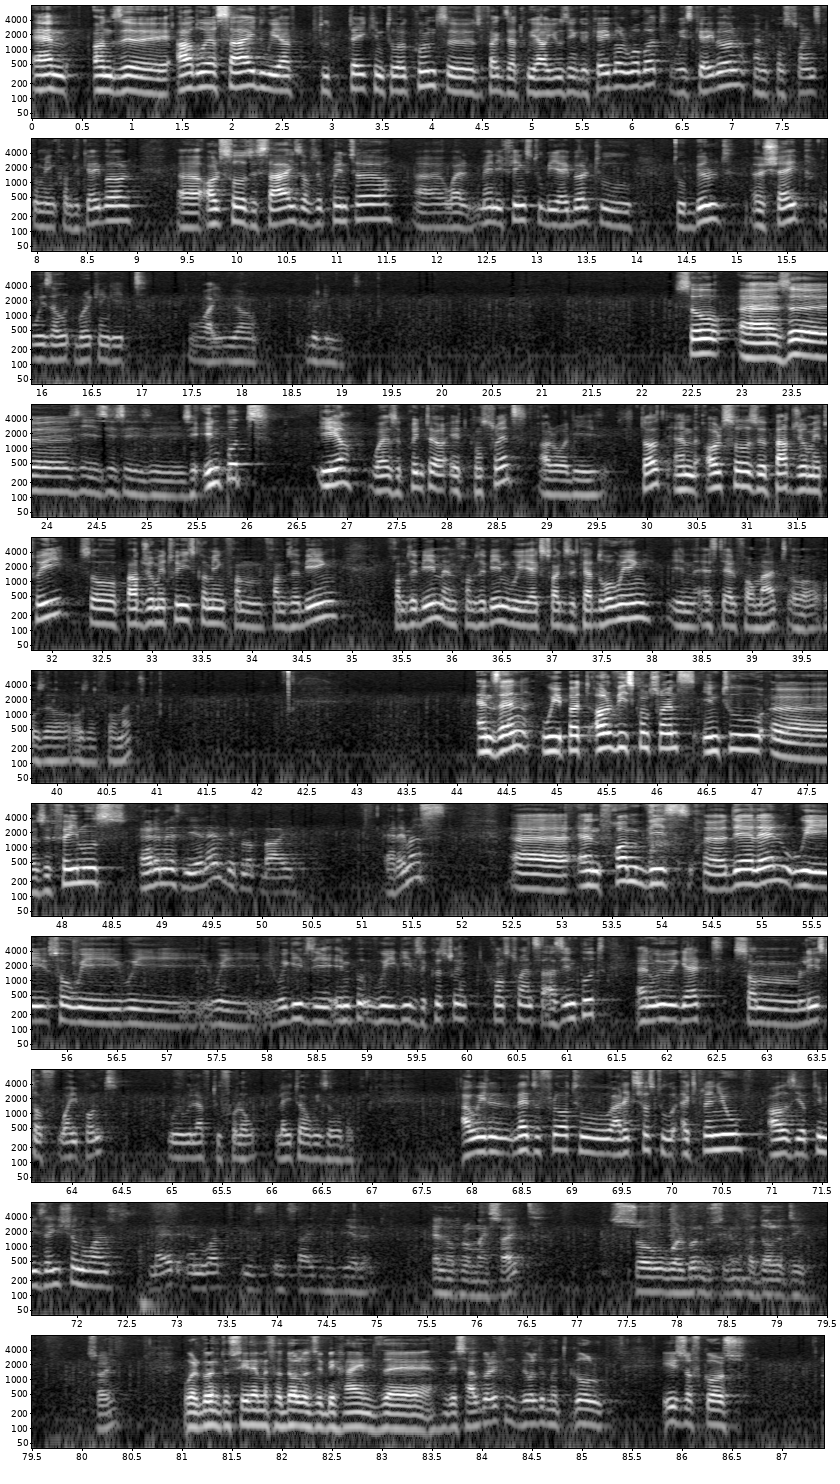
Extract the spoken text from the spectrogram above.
And on the hardware side, we have to take into account uh, the fact that we are using a cable robot with cable and constraints coming from the cable. Uh, also the size of the printer, uh, well, many things to be able to, to build a shape without breaking it while we are building it. So uh, the, the, the, the, the input here where the printer head constraints already talked, and also the part geometry. So part geometry is coming from, from the BIM, from the BIM, and from the BIM we extract the CAD drawing in STL format or other, other format. And then we put all these constraints into uh, the famous LMS DLL developed by LMS. Uh, and from this uh, DLL, we so we we we give the input, we give the constraint, constraints as input, and we will get some list of waypoints we will have to follow later with the robot. I will let the floor to Alexios to explain you how the optimization was made and what is inside this DLL. Hello from my side. So we're going to see the methodology. Sorry. We're going to see the methodology behind the, this algorithm. The ultimate goal is, of course,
